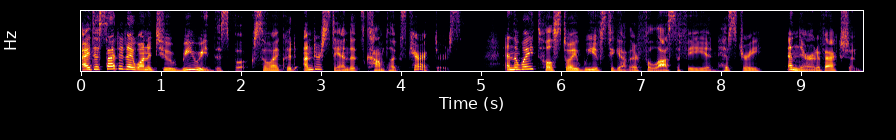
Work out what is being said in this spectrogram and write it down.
I decided I wanted to reread this book so I could understand its complex characters and the way Tolstoy weaves together philosophy and history and narrative action.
